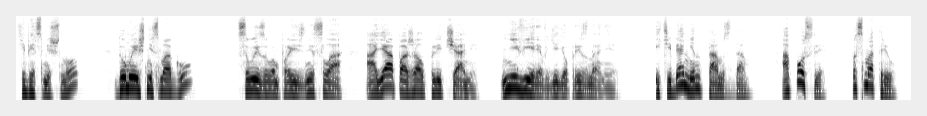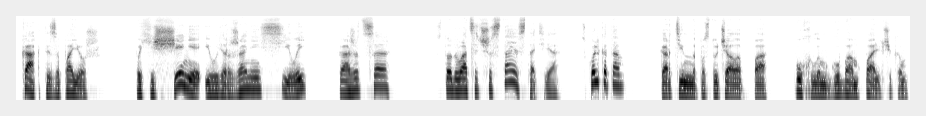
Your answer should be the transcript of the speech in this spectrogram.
«Тебе смешно? Думаешь, не смогу?» С вызовом произнесла, а я пожал плечами, не веря в ее признание. «И тебя ментам сдам, а после посмотрю, как ты запоешь. Похищение и удержание силой, кажется, 126-я статья. Сколько там?» Картинно постучала по пухлым губам пальчиком.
